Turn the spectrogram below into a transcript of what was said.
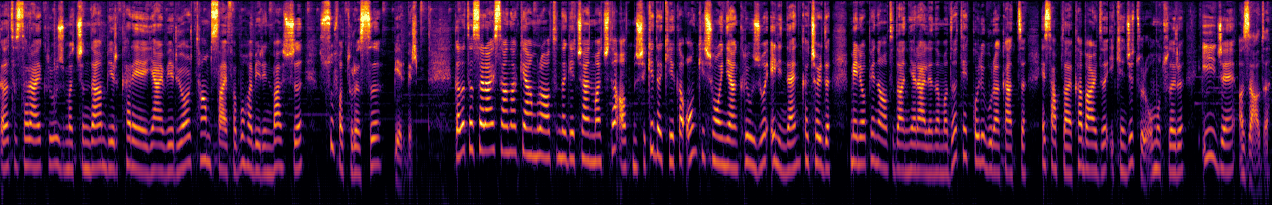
Galatasaray Cluj maçından bir kareye yer veriyor. Tam sayfa bu haberin başlığı su faturası 1-1. Galatasaray sağanak yağmur altında geçen maçta 62 dakika 10 kişi oynayan Cluj'u elinden kaçırdı. Melo penaltıdan yararlanamadı. Tek golü Burak attı. Hesaplar kabardı. İkinci tur umutları iyice azaldı.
